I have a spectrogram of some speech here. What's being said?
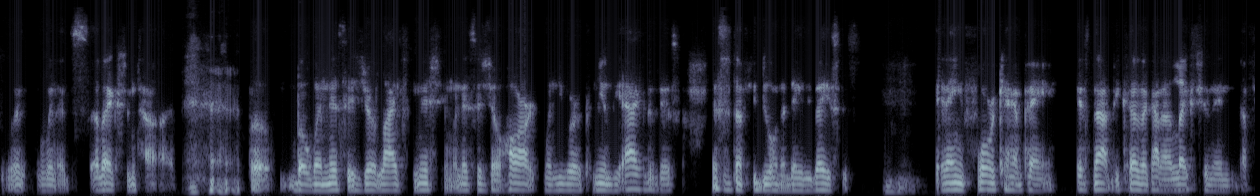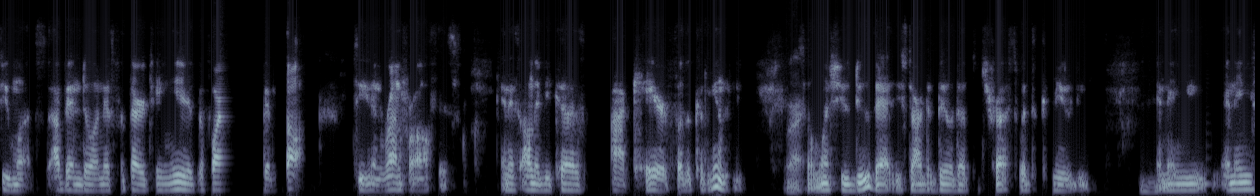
when, when it's election time but but when this is your life's mission when this is your heart when you are a community activist this is stuff you do on a daily basis mm-hmm. it ain't for campaign it's not because i got an election in a few months i've been doing this for 13 years before i even thought to even run for office and it's only because i cared for the community right. so once you do that you start to build up the trust with the community. And then you and then you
